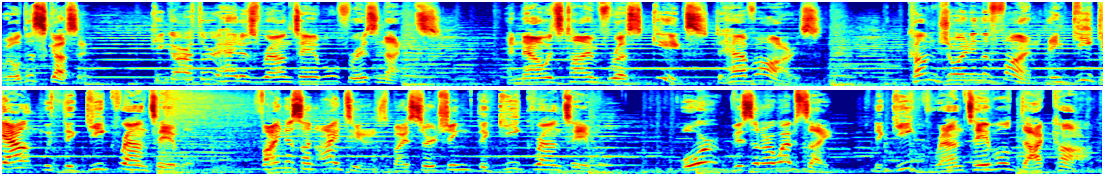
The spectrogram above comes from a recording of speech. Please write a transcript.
we'll discuss it. King Arthur had his roundtable for his knights. And now it's time for us geeks to have ours. Come join in the fun and geek out with the Geek Roundtable. Find us on iTunes by searching The Geek Roundtable. or visit our website, thegeekroundtable.com.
